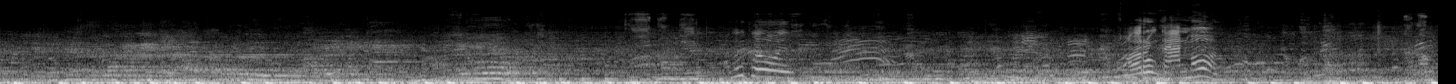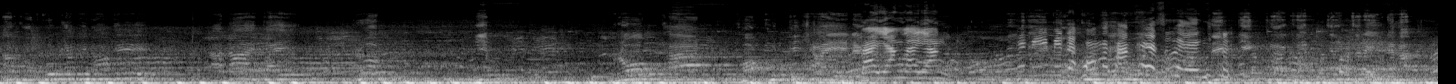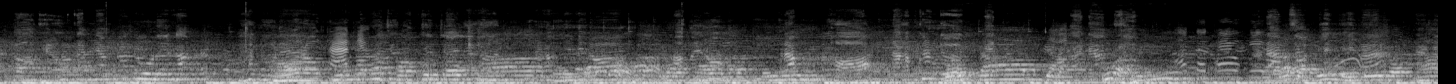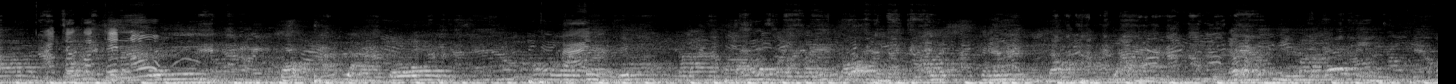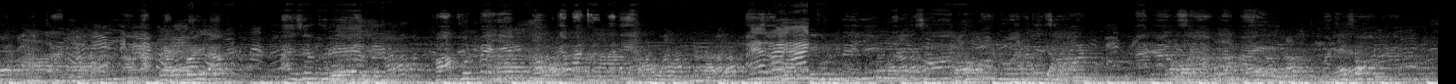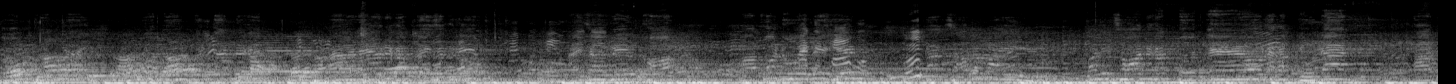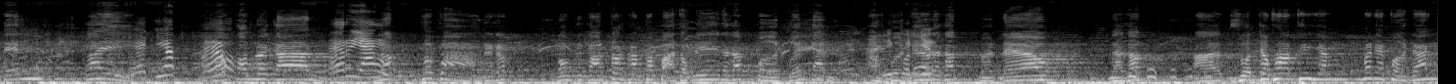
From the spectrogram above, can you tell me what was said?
ของนะครับเครื่องเกิดื่มดเป็กานรอย่างทั่วถึงเอาแต่แถวกี่และวันนี้มีโรงทานไอ้เจ้าก็เทนโน่สองถังใหญ่โดยพ่อแม่ทิพย์นางสาวละไมไมร้องไอศกรีมสองถังใหญ่แล้ววันนี้มีมาแล้ว น่วยการแล้วหรือยังรับพระป่านะครับกองในวยการต้อนรับพระป่าตรงนี้นะครับ เปิดเหมือนกันอะมีเปิคนดเยแล้วอะนะครับเปิดแล้วนะครับอ่าส่วนเจ้าภาพที่ยังไม่ได้เปิดนั้น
